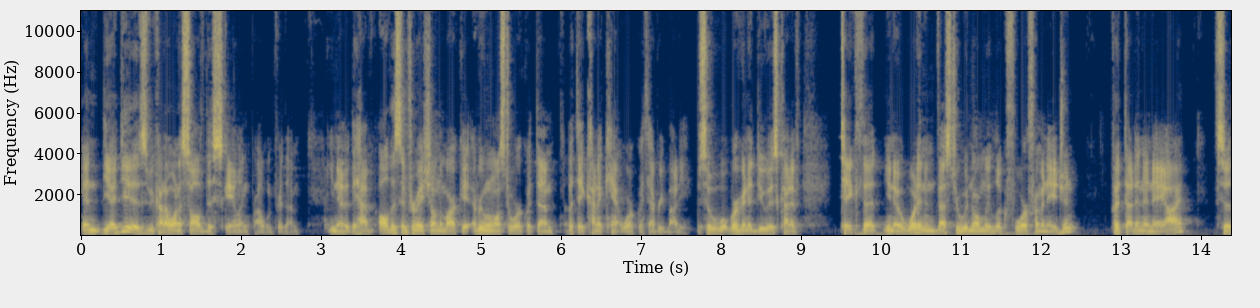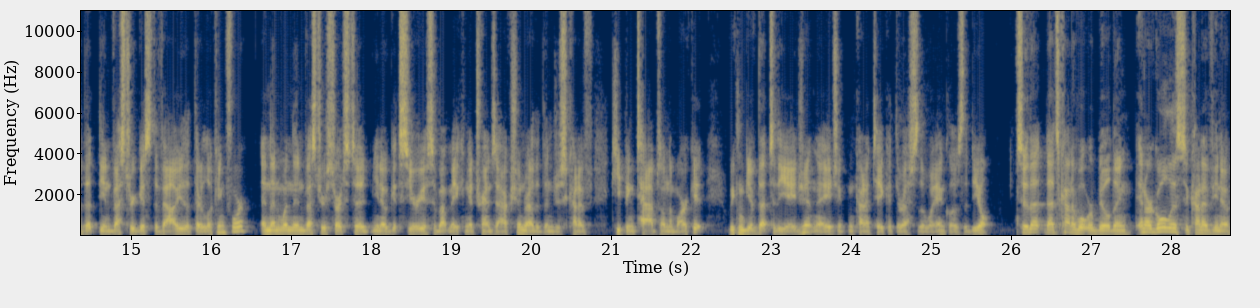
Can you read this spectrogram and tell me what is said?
and the idea is we kind of want to solve this scaling problem for them. You know, they have all this information on the market, everyone wants to work with them, but they kind of can't work with everybody. So what we're going to do is kind of take that, you know, what an investor would normally look for from an agent, put that in an AI so that the investor gets the value that they're looking for. And then when the investor starts to, you know, get serious about making a transaction rather than just kind of keeping tabs on the market, we can give that to the agent and the agent can kind of take it the rest of the way and close the deal so that that's kind of what we're building. And our goal is to kind of you know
